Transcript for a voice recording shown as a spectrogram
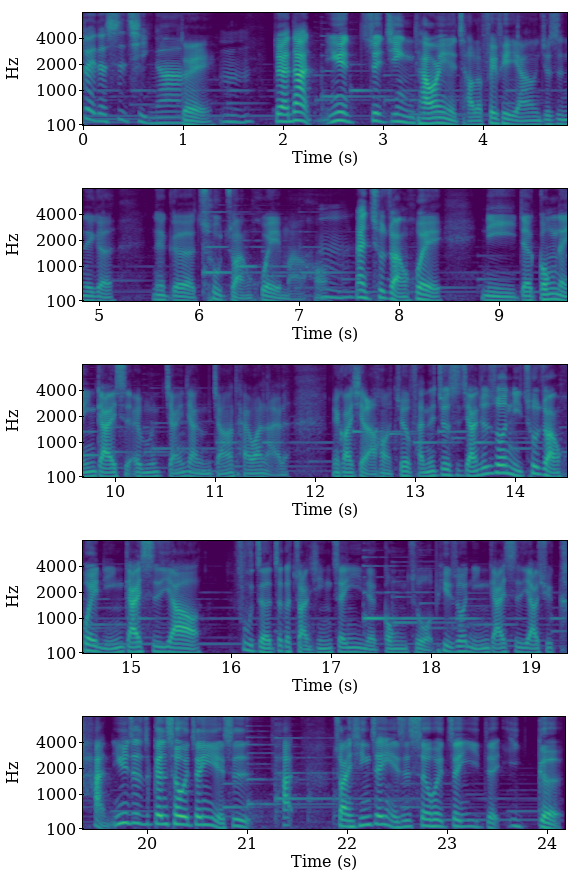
对的事情啊。对，嗯，对啊。那因为最近台湾也吵得沸沸扬扬，就是那个那个促转会嘛，吼。嗯、那促转会你的功能应该是，哎，我们讲一讲怎么讲到台湾来了，没关系了哈。就反正就是这样，就是说你促转会你应该是要。负责这个转型正义的工作，譬如说，你应该是要去看，因为这是跟社会正义也是，它转型正义也是社会正义的一个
